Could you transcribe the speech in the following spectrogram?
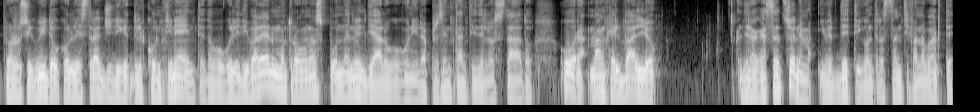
proseguito con le stragi di, del continente dopo quelle di Palermo, trova una sponda nel dialogo con i rappresentanti dello Stato. Ora manca il vaglio della Cassazione, ma i verdetti contrastanti fanno parte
